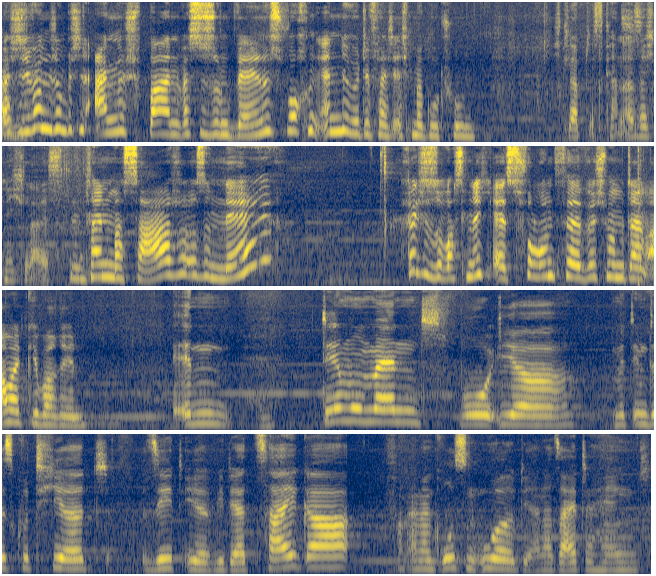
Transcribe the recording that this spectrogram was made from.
Weißt du, die wirken so ein bisschen angespannt. Weißt du, so ein Wellness-Wochenende würde dir vielleicht echt mal gut tun. Ich glaube, das kann er sich nicht leisten. Eine kleine Massage oder so, ne? Kriegst du sowas nicht? Ey, ist voll unfair, will ich mal mit deinem Arbeitgeber reden. in dem Moment, wo ihr mit ihm diskutiert, seht ihr, wie der Zeiger von einer großen Uhr, die an der Seite hängt,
